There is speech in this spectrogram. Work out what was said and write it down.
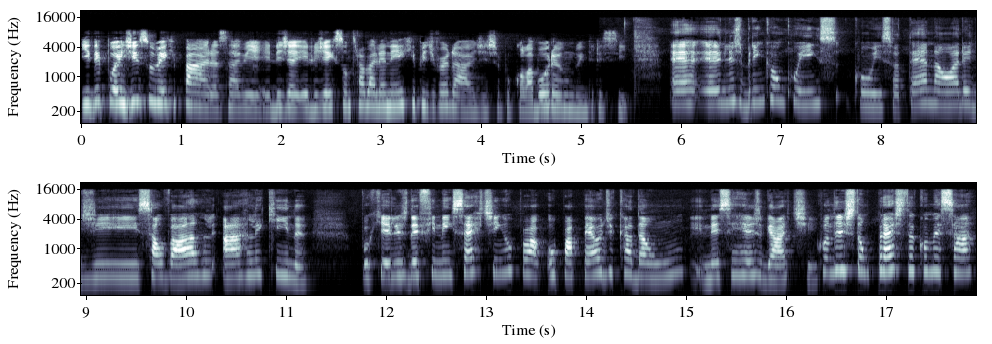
E depois disso meio que para, sabe? Eles já, eles já estão trabalhando em equipe de verdade, tipo, colaborando entre si. É, eles brincam com isso, com isso até na hora de salvar a Arlequina porque eles definem certinho o papel de cada um nesse resgate. Quando eles estão prestes a começar,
